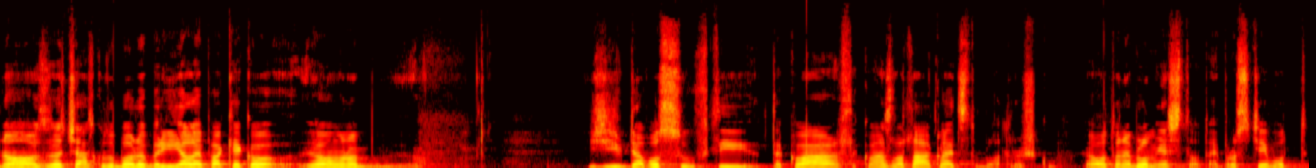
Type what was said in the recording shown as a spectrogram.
No, z začátku to bylo dobrý, ale pak jako, jo, ono, žít v Davosu, v tý, taková, taková zlatá klec to byla trošku. Jo, to nebylo město, to je prostě od,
